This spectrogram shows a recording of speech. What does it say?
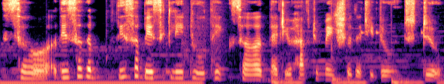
So these are the these are basically two things uh, that you have to make sure that you don't do.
